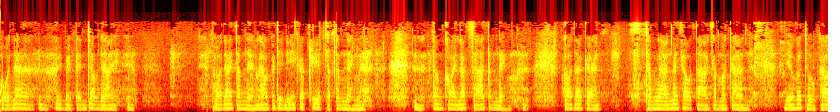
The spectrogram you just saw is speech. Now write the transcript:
หัวหน้า ให้ไปเป็นเจ้านาย พอได้ตำแหน่งแล้วก็ทีนี้ก็เครียดกับตำแหน่งแล้วต้องคอยรักษาตำแหน่ง เพราะถ้าเกิดทำงานไม่เข้าตากรรมการ เดี๋ยวก็ถูกเขา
